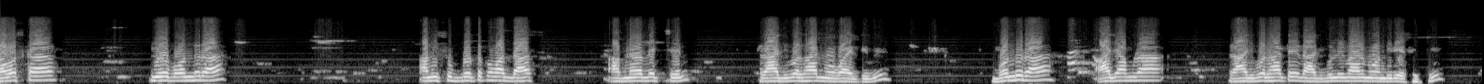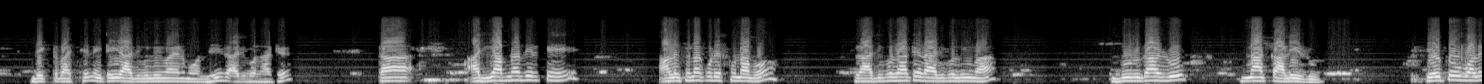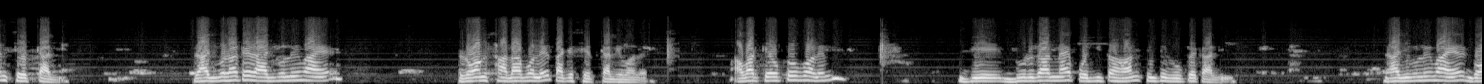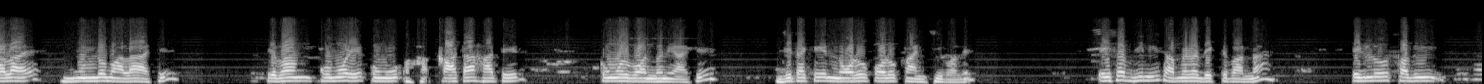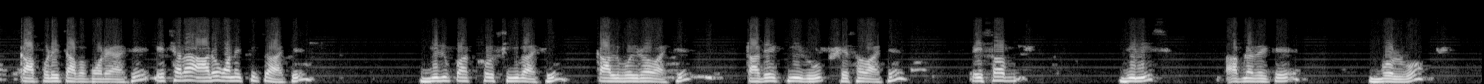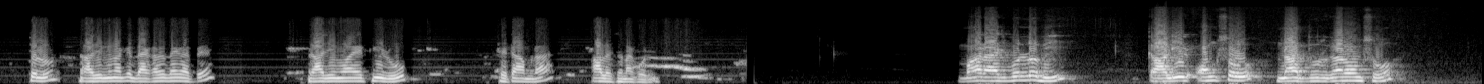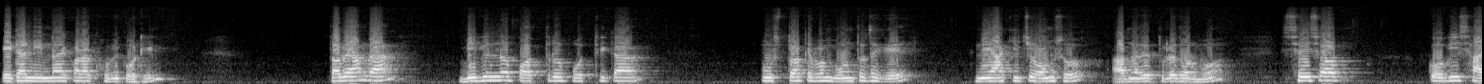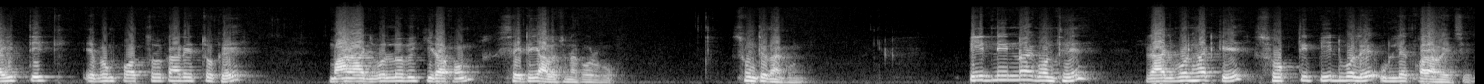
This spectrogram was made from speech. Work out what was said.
নমস্কার, প্রিয় বন্ধুরা, আমি সুব্রত কুমার দাস, আপনারা দেখছেন রাজবলহাট মোবাইল টিভি। বন্ধুরা, আজ আমরা রাজবলহাটে রাজবলি মায়ের মন্দিরে এসেছি। দেখতে পাচ্ছেন, এটাই রাজবলি মায়ের মন্দির, রাজবলহাটে। তা আজকে আপনাদেরকে আলোচনা করে শোনাবো রাজবলহাটে রাজবলি মা দুর্গার রূপ না কালীর রূপ। কেউ কেউ বলেন শ্বেতকালী রাজবলহাটের রাজবলি মায়ের রং সাদা বলে তাকে শ্বেতকালী বলে। আবার কেউ কেউ বলেন যে দুর্গার ন্যায় পূজিত হন কিন্তু রূপে কালী। রাজবলি মায়ের গলায় মুন্ড মালা আছে এবং কোমরে কোমর কাটা হাতের কোমর বন্ধনী আছে, যেটাকে নর কর কাঞ্চি বলে। এইসব জিনিস আপনারা দেখতে পান না। এগুলো সবই কাপড়ে চাপা পড়ে আছে। এছাড়া আরও অনেক কিছু আছে। বিরূপাক্ষ শিব আছে, কালভৈরব আছে, তাদের কি রূপ সেসব আছে। এইসব জিনিস আপনাদেরকে বলব। চলুন রাজীমাকে দেখাতে দেখাতে রাজীমায়ের কি রূপ সেটা আমরা আলোচনা করি। মা রাজবল্লভী কালীর অংশ না দুর্গার অংশ, এটা নির্ণয় করা খুবই কঠিন। তবে আমরা বিভিন্ন পত্র, পত্রিকা, পুস্তক এবং গ্রন্থ থেকে নেওয়া কিছু অংশ আপনাদের তুলে ধরব। সেই সব কবি, সাহিত্যিক এবং পত্রকারের চোখে মা রাজবল্লভী কীরকম সেটাই আলোচনা করব। শুনতে থাকুন। পীঠ নির্ণয় গ্রন্থে রাজবলহাটকে শক্তিপীঠ বলে উল্লেখ করা হয়েছে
